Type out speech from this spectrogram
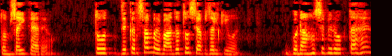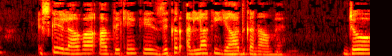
تم صحیح کہہ رہے ہو۔ تو ذکر سب عبادتوں سے افضل کیوں ہے؟ گناہوں سے بھی روکتا ہے۔ اس کے علاوہ آپ دیکھیں کہ ذکر اللہ کی یاد کا نام ہے۔ جو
